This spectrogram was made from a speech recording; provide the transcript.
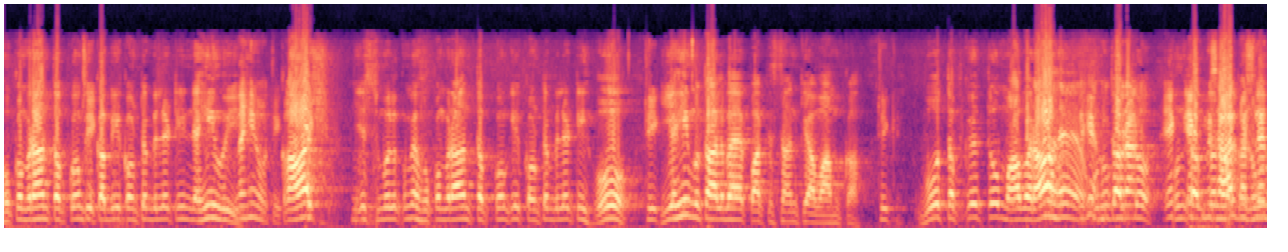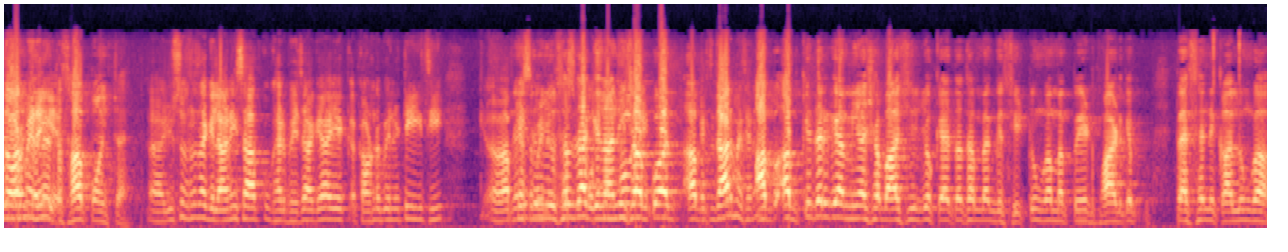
حکمران طبقوں کی کبھی اکاؤنٹیبلٹی نہیں ہوئی۔ کاش اس ملک میں حکمران طبقوں کی اکاؤنٹیبلٹی ہو۔ یہی مطالبہ ہے پاکستان کے عوام کا۔ وہ طبقے تو ماورا ہیں ان تک تو مثال پچھلے دور میں رہی ہے۔ پہنچتا ہے۔ یوسف رضا گلانی صاحب کو گھر بھیجا گیا ایک اکاؤنٹیبلٹی تھی۔ گلانی صاحب کو اب اب کدھر گیا میاں شباز شریف جو کہتا تھا میں گسیٹوں گا میں پیٹ پھاڑ کے پیسے نکالوں گا؟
